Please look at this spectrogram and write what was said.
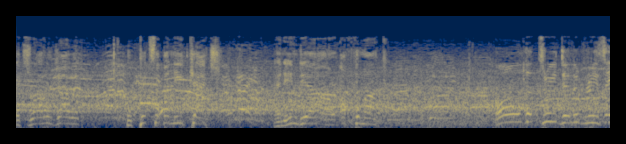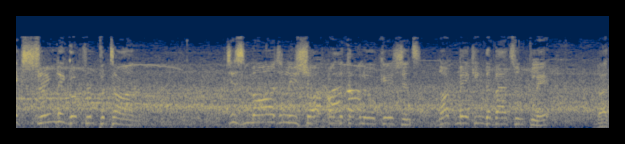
It's Rahul Dravid who picks up a neat catch. And India are off the mark. All the three deliveries extremely good from Patan. Just marginally short on the couple of occasions, not making the batsman play. But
